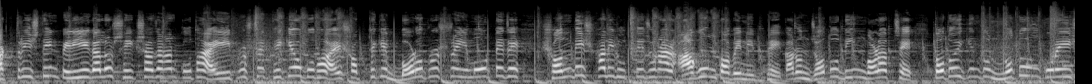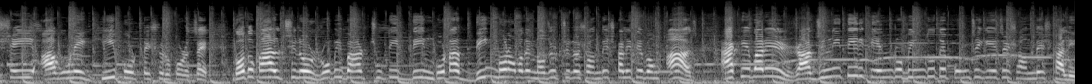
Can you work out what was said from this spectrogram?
আটত্রিশ দিন পেরিয়ে গেল, শেখ শাহজাহান কোথায়? এই প্রশ্নের থেকেও বোধ হয় সব থেকে বড় প্রশ্ন এই মুহূর্তে যে সন্দেশখালীর উত্তেজনার আগুন কবে নিভবে। কারণ যত দিন গড়াচ্ছে, ততই কিন্তু নতুন করে সেই আগুনে ঘি পড়তে শুরু করেছে। গতকাল ছিল রবিবার, ছুটির দিন, গোটা দিনভর আমাদের নজর ছিল সন্দেশখালীতে এবং আজ একেবারে রাজনীতির কেন্দ্রবিন্দুতে পৌঁছে গিয়েছে সন্দেশখালী।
